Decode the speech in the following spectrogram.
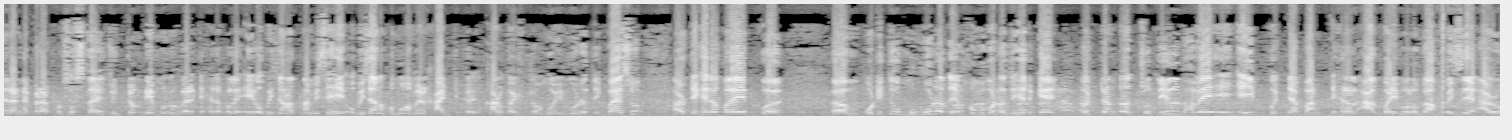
নেৰানেপেৰা প্ৰচেষ্টাৰে যুদ্ধং দিয়ে মনোভাৱেৰে তেখেতসকলে এই অভিযানত নামিছে। সেই অভিযানসমূহ আমি কাৰ্য কাৰুকাৰ্যসমূহ এই মুহূৰ্তত দেখুৱাই আছো আৰু তেখেতসকলে প্ৰতিটো মুহূৰ্ততে সম্ভৱতঃ যিহেতুকে অত্যন্ত জটিলভাৱে এই প্ৰত্যাহ্বান তেখেতসকলে আগবাঢ়িব লগা হৈছে। আৰু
